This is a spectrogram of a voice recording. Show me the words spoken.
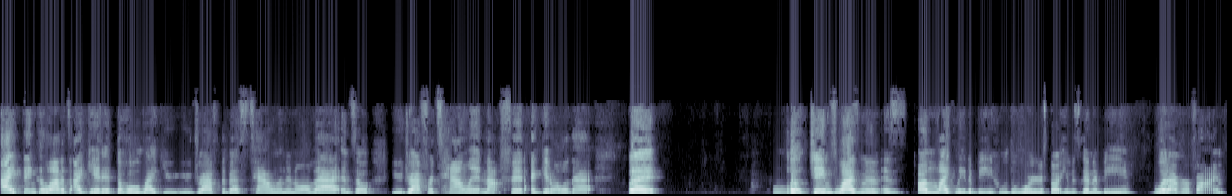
I think a lot of I get it. The whole like you you draft the best talent and all that, and so you draft for talent, not fit. I get all of that, but look, James Wiseman is unlikely to be who the Warriors thought he was going to be. Whatever, fine.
